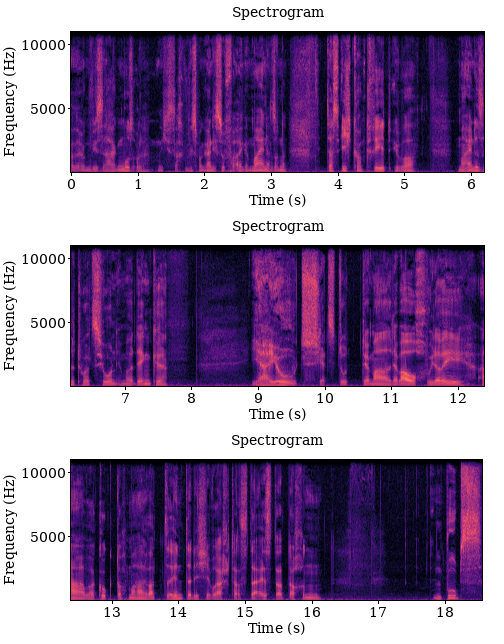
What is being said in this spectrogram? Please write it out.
irgendwie sagen muss, oder ich sage, will mal gar nicht so verallgemeinern, sondern dass ich konkret über meine Situation immer denke, ja gut, jetzt tut dir mal der Bauch wieder weh, aber guck doch mal, was du hinter dich gebracht hast. Da ist da doch ein, ein Pups.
